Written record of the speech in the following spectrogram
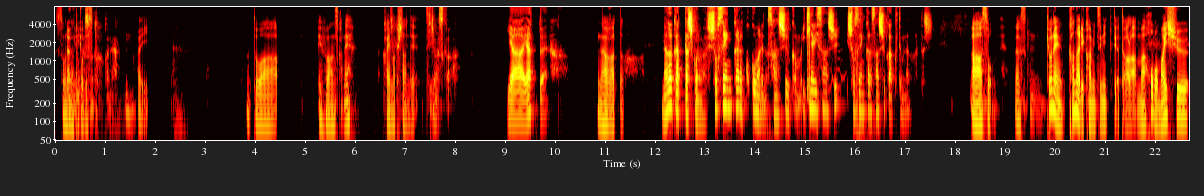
そんなとこですか。かな。うんはい。あとは、F1 ですかね。開幕したんで、いきますか。いやー、やっとやな。長かったな。長かったし、この初戦からここまでの3週間も、いきなり3週、初戦から3週間あくても長かったし。ああ、そうね。うん、去年かなり過密にってやったから、まあ、ほぼ毎週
